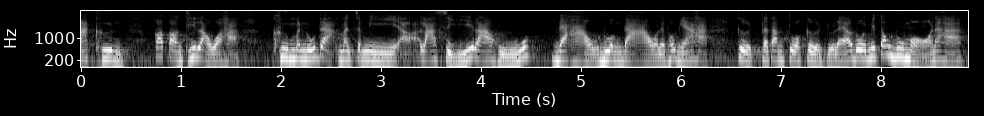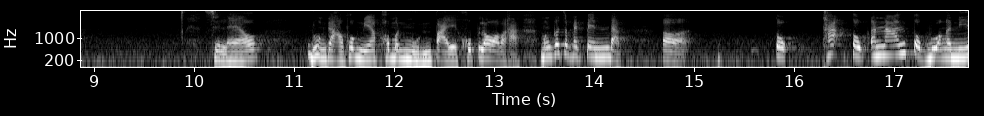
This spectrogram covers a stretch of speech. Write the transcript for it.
มากขึ้น ก็ตอนที่เราอะค่ะ คือมนุษย์อะมันจะมีราศีราหู ดาว ดวงดาวอะไรพวกนี้ค่ะ เกิดประจำตัวเกิดอยู่แล้ว โดยไม่ต้องดูหมอนะคะ เสร็จแล้วดวงดาวพวกนี้พอมันหมุนไปครบรอบอะค่ะ มันก็จะไปเป็นแบบตกทะตกอันนั้นตกดวงอันนี้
